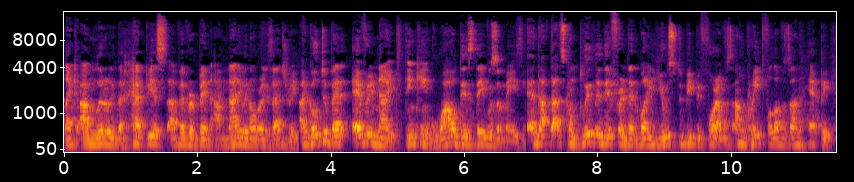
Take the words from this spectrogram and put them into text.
like I'm literally the happiest I've ever been. I'm not even over exaggerating. I go to bed every night thinking, wow, this day was amazing. And that, that's completely different than what it used to be before. I was ungrateful, I was unhappy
